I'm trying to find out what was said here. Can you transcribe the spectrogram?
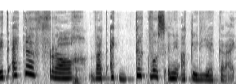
het ek 'n vraag wat ek dikwels in die ateljee kry.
